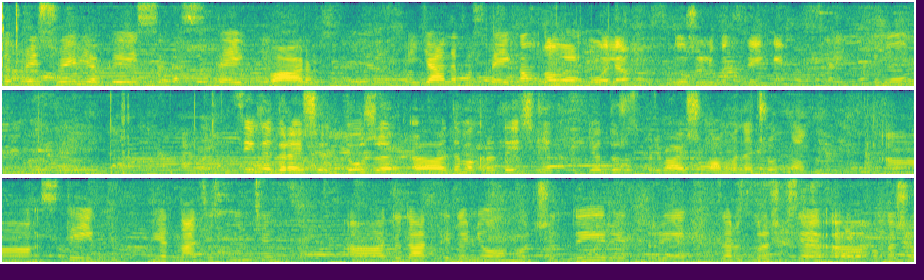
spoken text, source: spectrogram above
Ми прийшли в якийсь стейк-бар. Я не по стейкам, але Оля дуже любить стейки. Тому ціни, до речі, дуже е, демократичні. Я дуже сподіваюся, що вам мене чутно. Стейк 15 фунтів. А, додатки до нього 4, 3. Зараз коротше все е, покажу.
